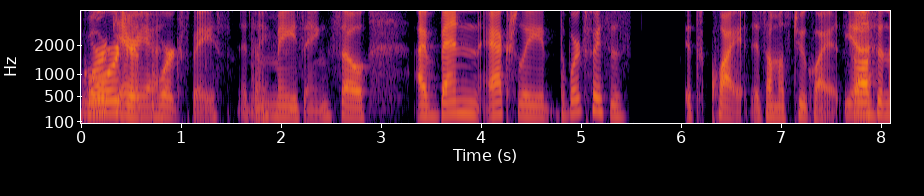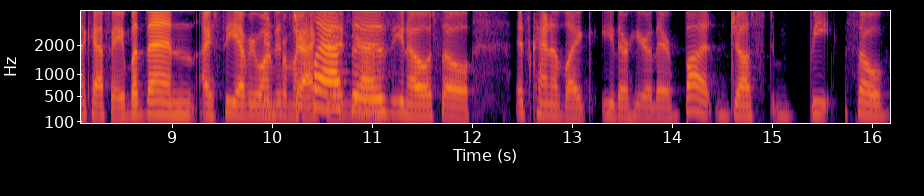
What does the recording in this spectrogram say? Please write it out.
gorgeous area. workspace. It's Nice. amazing. So I've been actually the workspace is it's quiet. It's almost too quiet. So I'll sit in the cafe, but then I see everyone from my distracted, yeah. classes, you know, so it's kind of like either here or there, but just be so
